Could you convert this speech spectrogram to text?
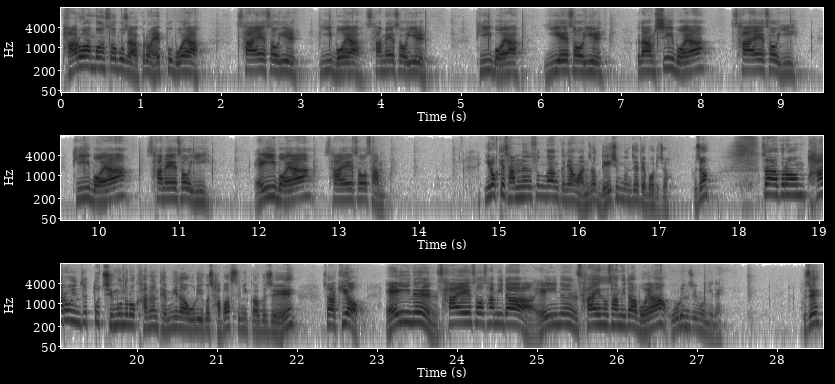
바로 한번 써보자. 그럼 F 뭐야? 4에서 1. E 뭐야? 3에서 1. D 뭐야? 2에서 1. 그 다음 C 뭐야? 4에서 2. D 뭐야? 3에서 2. A 뭐야? 4에서 3. 이렇게 잡는 순간 그냥 완전 내신 문제 돼버리죠. 그죠? 자, 그럼 바로 이제 또 지문으로 가면 됩니다. 우리 이거 잡았으니까, 그지? 자, 기억. A는 4에서 3이다. A는 4에서 3이다. 뭐야? 옳은 지문이네. 그지?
